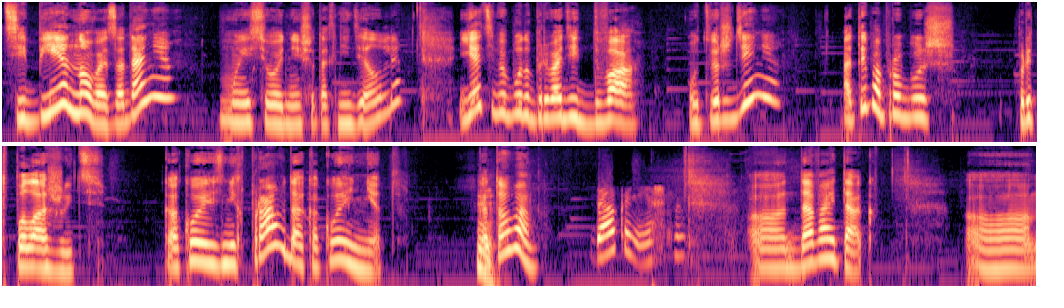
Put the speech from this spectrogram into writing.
тебе новое задание. Мы сегодня еще так не делали. Я тебе буду приводить два утверждения, а ты попробуешь предположить, какое из них правда, а какое нет. Хм. Готова? Да, конечно. А, давай так. А,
